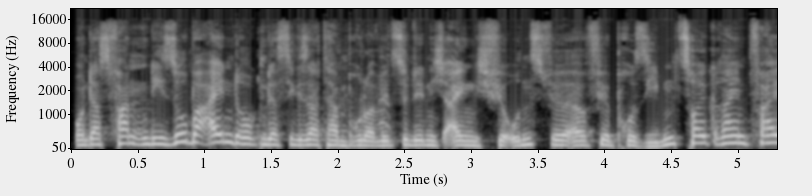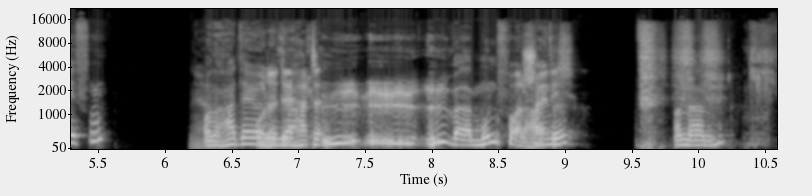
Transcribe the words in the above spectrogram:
Und das fanden die so beeindruckend, dass sie gesagt haben, Bruder, willst du dir nicht eigentlich für uns, für, äh, für Pro7 Zeug reinpfeifen? Ja. Und dann hat er Oder der gesagt, hatte, weil er Mund voll wahrscheinlich, hatte. Und dann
